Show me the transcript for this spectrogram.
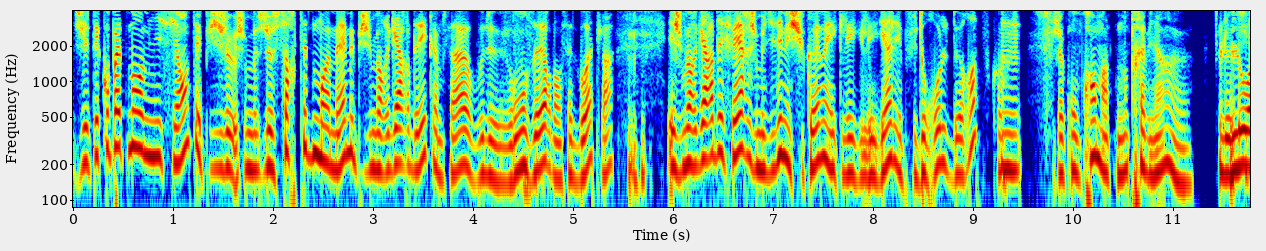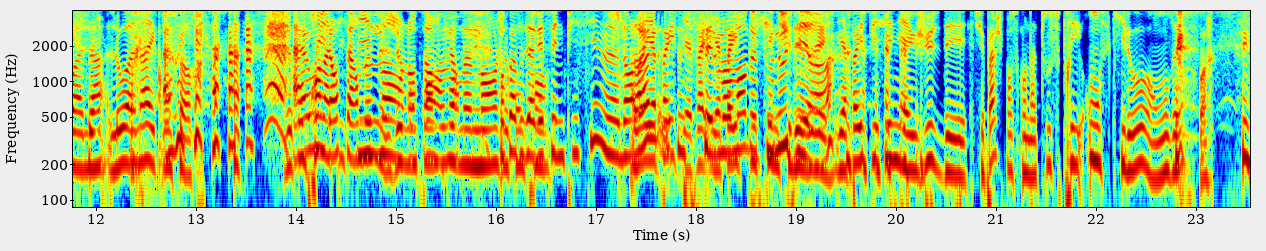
j'étais complètement omnisciente et puis je, je me- je sortais de moi-même et puis je me regardais comme ça au bout de 11 heures dans cette boîte là et je me regardais faire et je me disais mais je suis quand même avec les, les gars les plus drôles d'Europe quoi. Je comprends maintenant très bien euh, Le Loana, succès. Loana et Ah oui. consorts. je Ah comprends oui, la piscine, l'enfermement, je comprends l'enfermement. je Pourquoi vous avez comprends. fait une piscine dans pas- C'est le moment de tout je nous dire. Il n'y a pas eu de piscine, il y a eu juste des. Je sais pas, je pense qu'on a tous pris 11 kilos en 11 heures. Quoi.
